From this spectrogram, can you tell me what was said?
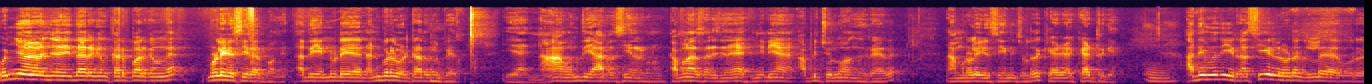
கொஞ்சம் இதாக இருக்க கருப்பாக இருக்கவங்க முரளி ரசிகராக இருப்பாங்க. அது என்னுடைய நண்பர்கள் வட்டாரத்தில் பேர். ஏன் நான் வந்து யார் ரசிகனாக இருக்கணும்? கமலஹாசன் ரசிகனே? இனியா அப்படி சொல்லுவாங்கங்கிறாரு. நான் முரளி ரசிகன்னு சொல்கிறத கே கேட்டிருக்கேன். அதே மாதிரி ரசிகர்களோட நல்ல ஒரு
